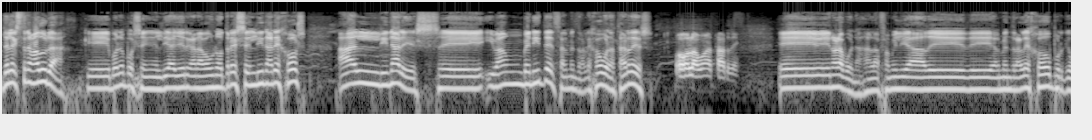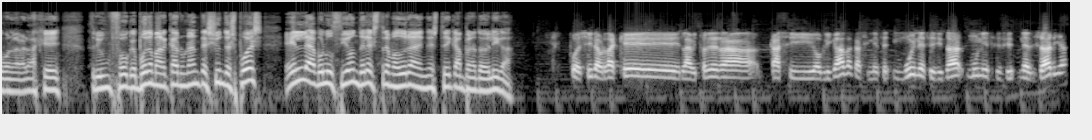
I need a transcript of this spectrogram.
de la Extremadura, que bueno, pues en el día de ayer ganaba 1-3 en Linarejos al Linares. Eh, Iván Benítez, Almendralejo, buenas tardes. Hola, buenas tardes. Eh, enhorabuena a la familia de, de, Almendralejo, porque bueno, la verdad es que triunfo que puede marcar un antes y un después en la evolución de la Extremadura en este campeonato de liga. Pues sí, la verdad es que la victoria era casi obligada, casi muy, necesitar, muy necesaria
